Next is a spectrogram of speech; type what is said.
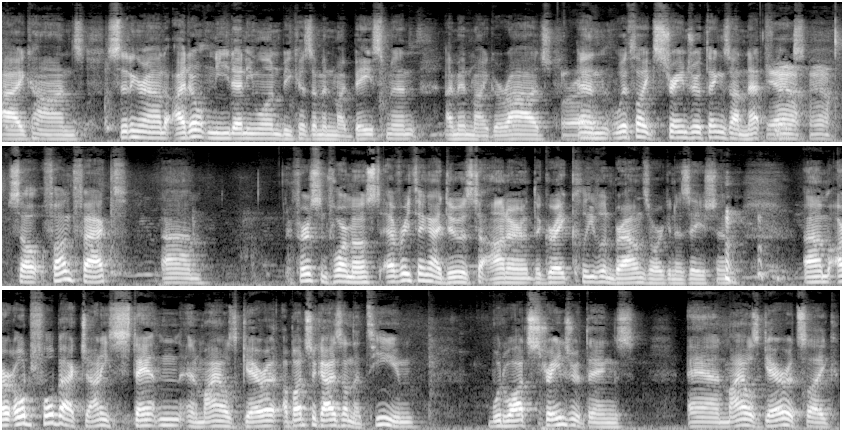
icons, sitting around. I don't need anyone because I'm in my basement, I'm in my garage, Right. and with like Stranger Things on Netflix. Yeah, yeah. So, fun fact um, first and foremost, everything I do is to honor the great Cleveland Browns organization. um, our old fullback, Johnny Stanton and Myles Garrett, a bunch of guys on the team would watch Stranger Things, and Myles Garrett's like,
